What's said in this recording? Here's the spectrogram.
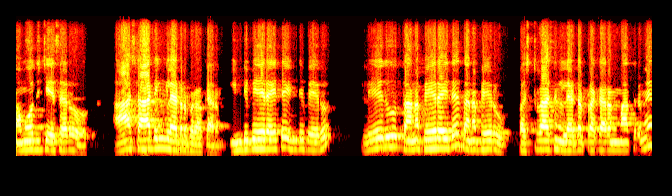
నమోదు చేశారో ఆ స్టార్టింగ్ లెటర్ ప్రకారం. ఇంటి పేరు అయితే ఇంటి పేరు లేదు తన పేరు అయితే తన పేరు. ఫస్ట్ రాసిన లెటర్ ప్రకారం మాత్రమే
